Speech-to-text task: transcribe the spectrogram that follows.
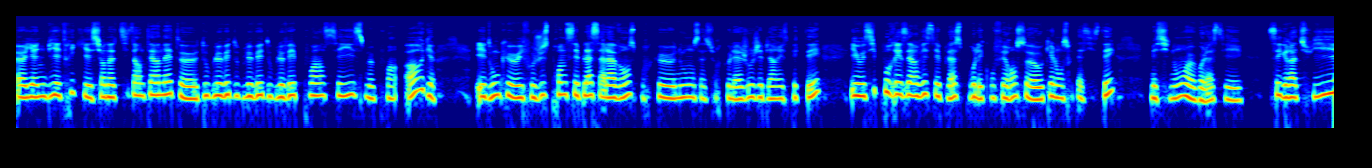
Euh, il y a une billetterie qui est sur notre site internet euh, www.séisme.org. Et donc, euh, il faut juste prendre ses places à l'avance pour que nous, on s'assure que la jauge est bien respectée. Et aussi pour réserver ses places pour les conférences auxquelles on souhaite assister. Mais sinon, voilà, c'est c'est gratuit,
